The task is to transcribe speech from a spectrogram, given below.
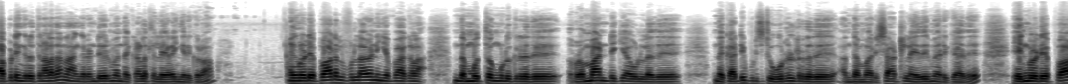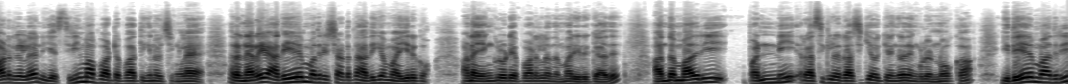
அப்படிங்கிறதுனால தான் நாங்கள் ரெண்டு பேருமே இந்த களத்தில் இறங்கியிருக்கிறோம். எங்களுடைய பாடல் ஃபுல்லாகவே நீங்கள் பார்க்கலாம். இந்த முத்தம் கொடுக்குறது ரொமான்டிக்காக உள்ளது இந்த கட்டி பிடிச்சிட்டு உருள்றது அந்த மாதிரி ஷாட்லாம் எதுவுமே இருக்காது. எங்களுடைய பாடல்களை நீங்கள் சினிமா பாட்டை பார்த்தீங்கன்னு வச்சுங்களேன் அதில் நிறைய அதே மாதிரி ஷாட்டை தான் அதிகமாக இருக்கும். ஆனால் எங்களுடைய பாடல்கள் அந்த மாதிரி இருக்காது. அந்த மாதிரி பண்ணி ரசிகளை ரசிக்க வைக்கணுங்கிறது எங்களோட நோக்கம். இதே மாதிரி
